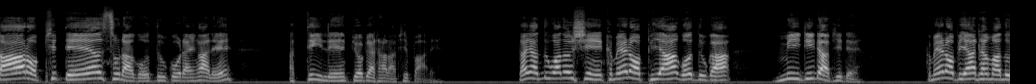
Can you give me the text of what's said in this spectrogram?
သားတော်ဖြစ်တယ်ဆိုတာကိုသူကိုယ်တိုင်ကလည်းအတိလင်းပြောပြထားတာဖြစ်ပါတယ်။ဒါကြောင့်သူကတော့ရှင်ခမဲတော်ဖခင်ကိုသူကမိတိတာဖြစ်တယ်။ခမဲတော်ဖခင်ထံမှာသူ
